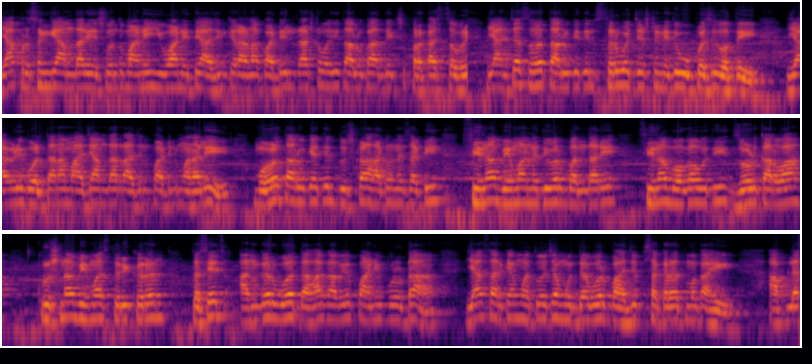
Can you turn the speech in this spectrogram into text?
या प्रसंगी आमदार यशवंत माने युवा नेते अजिंक्य राणा पाटील राष्ट्रवादी तालुका अध्यक्ष प्रकाश चौरे यांच्यासह तालुक्यातील सर्व ज्येष्ठ नेते उपस्थित होते. यावेळी बोलताना माजी आमदार राजन पाटील म्हणाले मोहोळ तालुक्यातील दुष्काळ हटवण्यासाठी सीना भीमा नदीवर बंधारे सीना भोगावती जोड कालवा कृष्णा भीमा स्तरीकरण तसेच अनगर व दहा गावे पाणी पुरवठा यासारख्या महत्त्वाच्या मुद्द्यावर भाजप सकारात्मक आहे. आपल्या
